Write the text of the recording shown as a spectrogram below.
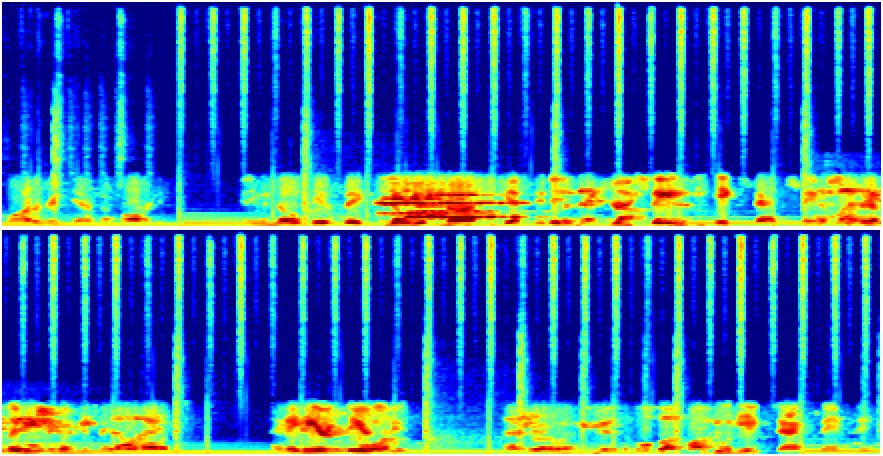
watering down the artist. Even though they say, no, it's not. Yes, it is. You're saying the exact same shit that a label is fucking saying. to. And they hear their shit. You're doing the exact same thing.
